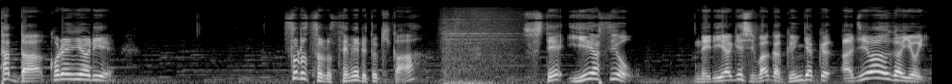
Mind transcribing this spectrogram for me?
ただ、これにより、そろそろ攻める時か？そして、家康よ。練り上げし我が軍略、味わうがよい。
